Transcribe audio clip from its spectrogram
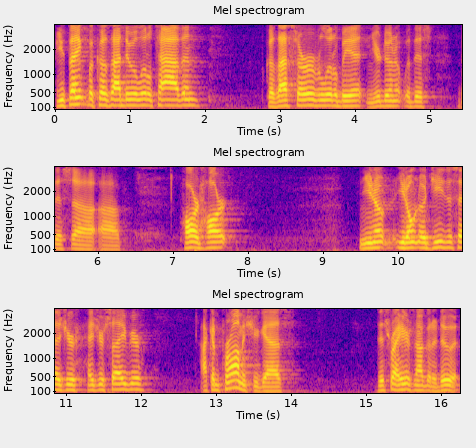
if you think because I do a little tithing, because I serve a little bit, and you're doing it with this, this uh, uh, hard heart, you know you don't know Jesus as your as your Savior, I can promise you guys, this right here is not going to do it.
